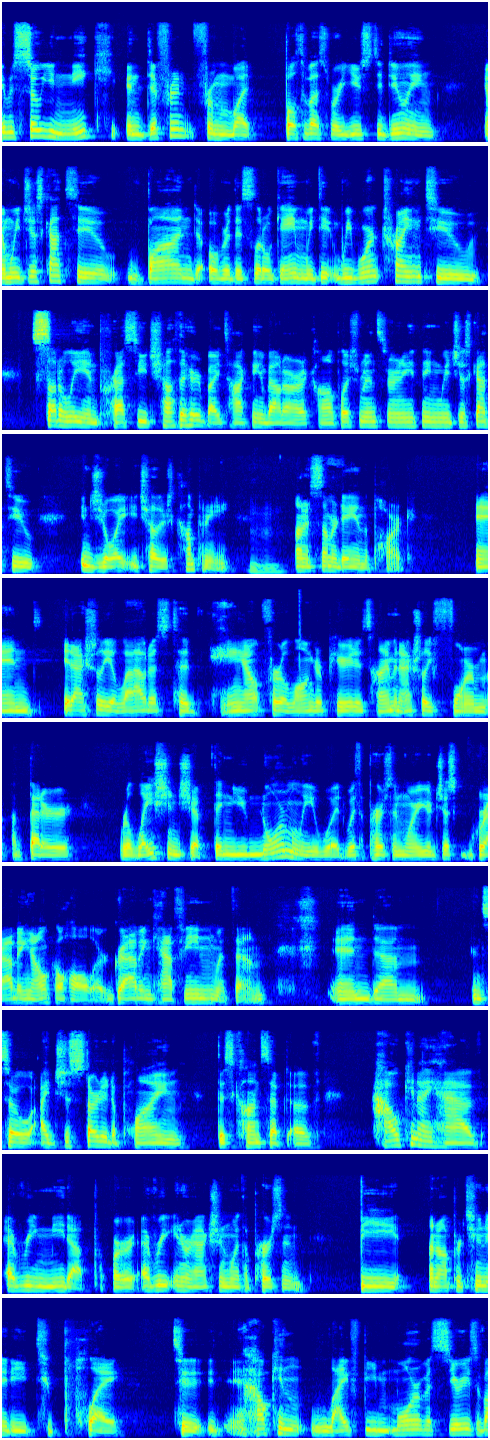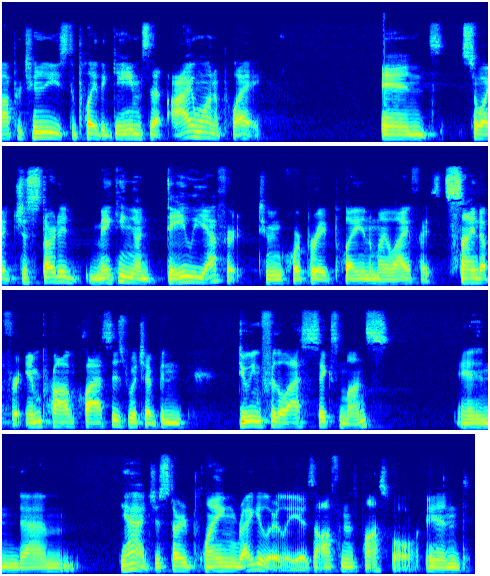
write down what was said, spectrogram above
it was so unique and different from what both of us were used to doing and we just got to bond over this little game we did we weren't trying to subtly impress each other by talking about our accomplishments or anything. We just got to enjoy each other's company mm-hmm. on a summer day in the park. And it actually allowed us to hang out for a longer period of time and actually form a better relationship than you normally would with a person where you're just grabbing alcohol or grabbing caffeine with them. And, um, and so I just started applying this concept of how can I have every meetup or every interaction with a person be an opportunity to play? To how can life be more of a series of opportunities to play the games that I want to play? And so I just started making a daily effort to incorporate play into my life. I signed up for improv classes, which I've been doing for the last six months, and um, yeah, I just started playing regularly as often as possible. And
